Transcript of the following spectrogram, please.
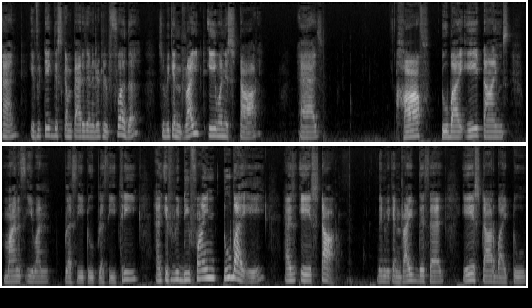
And if we take this comparison a little further, so we can write A1 star as half 2 by A times minus E1 plus E2 plus E3 and if we define 2 by A as A star then we can write this as A star by 2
